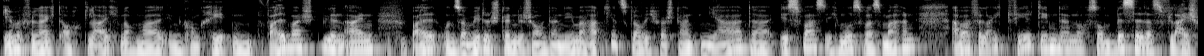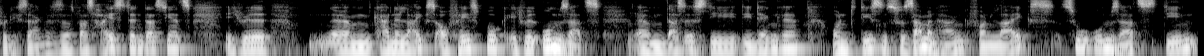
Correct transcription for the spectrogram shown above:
gehen wir vielleicht auch gleich nochmal in konkreten Fallbeispielen ein, weil unser mittelständischer Unternehmer hat jetzt, glaube ich, verstanden, ja, da ist was, ich muss was machen, aber vielleicht fehlt dem dann noch so ein bisschen das Fleisch, würde ich sagen. Das ist, was heißt denn das jetzt? Ich will ähm, keine Likes auf Facebook, ich will Umsatz. Ähm, das ist die, die Denke und diesen Zusammenhang von Likes zu Umsatz, den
